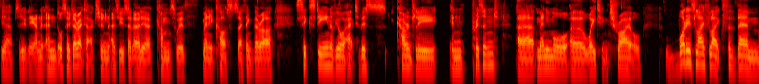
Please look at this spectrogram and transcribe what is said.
Yeah, absolutely. And and also direct action, as you said earlier, comes with many costs. I think there are 16 of your activists currently imprisoned, uh, many more uh, waiting trial. What is life like for them?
